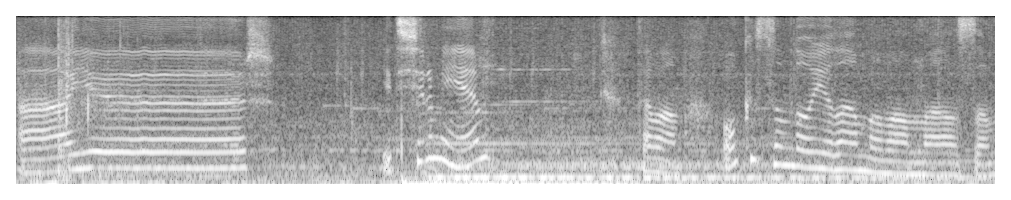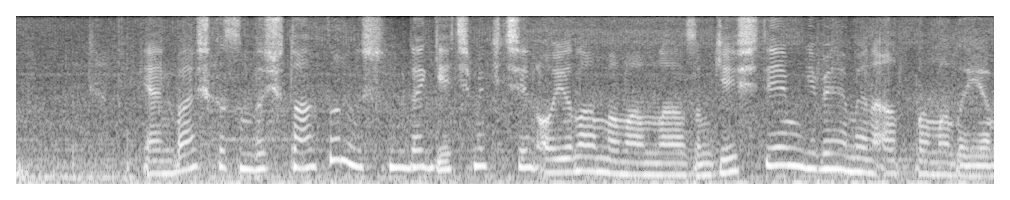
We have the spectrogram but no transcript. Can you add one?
Hayır. Yetişir miyim? Tamam. O kısımda oyalanmamam lazım. Yani baş kısımda şu tahtanın üstünde geçmek için oyalanmamam lazım. Geçtiğim gibi hemen atlamalıyım.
